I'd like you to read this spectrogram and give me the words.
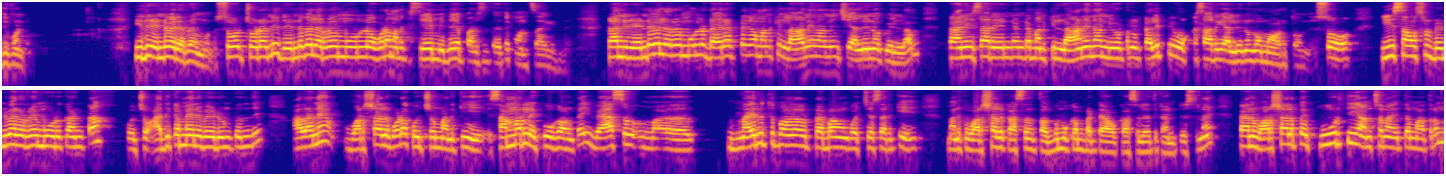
ఇదిగోండి. ఇది రెండు వేల ఇరవై మూడు. సో చూడండి రెండు వేల ఇరవై మూడులో కూడా మనకి సేమ్ ఇదే పరిస్థితి అయితే కొనసాగింది. కానీ రెండు వేల ఇరవై మూడులో డైరెక్ట్గా మనకి లానినా నుంచి ఎల్లినోకి వెళ్ళాం. కానీ ఈసారి ఏంటంటే మనకి లానినా న్యూట్రల్ కలిపి ఒక్కసారి ఎల్లినోగా మారుతుంది. సో ఈ సంవత్సరం రెండు వేల ఇరవై మూడు కంట కొంచెం అధికమైన వేడి ఉంటుంది అలానే వర్షాలు కూడా కొంచెం మనకి సమ్మర్లు ఎక్కువగా ఉంటాయి. వేసవ నైరుతి పవనాల ప్రభావంకి వచ్చేసరికి మనకు వర్షాలు కాస్త తగ్గుముఖం పట్టే అవకాశాలు అయితే కనిపిస్తున్నాయి. కానీ వర్షాలపై పూర్తి అంచనా అయితే మాత్రం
